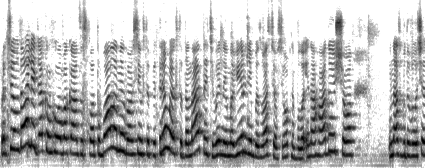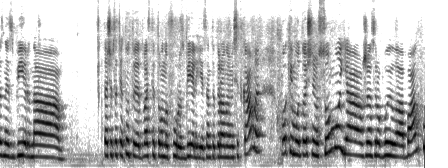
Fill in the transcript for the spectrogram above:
Працюємо далі. Дякуємо Голомакан за сплату балами. Вам всім, хто підтримує, хто донатить. Ви неймовірні, без вас цього всього б не було. І нагадую, що у нас буде величезний збір на те, щоб затягнути 20 тонну фуру з Бельгії з антидроновими сітками. Поки ми уточнюємо суму, я вже зробила банку.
